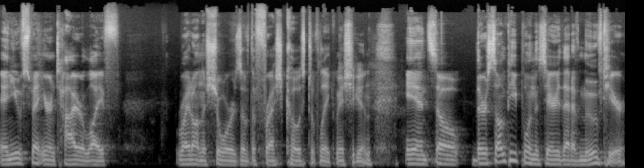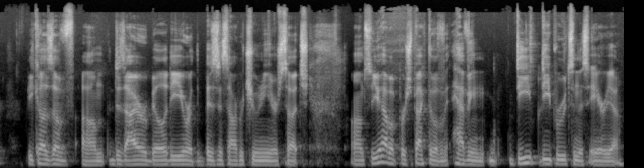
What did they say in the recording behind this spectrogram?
and you've spent your entire life right on the shores of the fresh coast of Lake Michigan. And so, there's some people in this area that have moved here because of um, desirability or the business opportunity or such. Um, so, you have a perspective of having deep, deep roots in this area.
